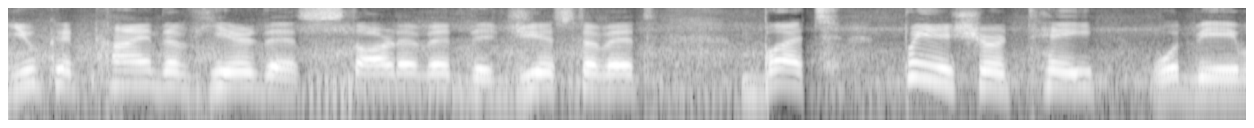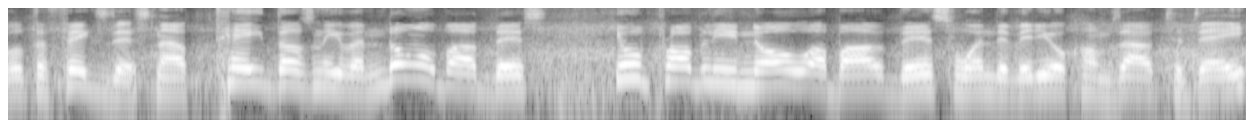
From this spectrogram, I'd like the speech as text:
You could kind of hear the start of it, the gist of it, but pretty sure Tay would be able to fix this. Now, Tay doesn't even know about this. He'll probably know about this when the video comes out today,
